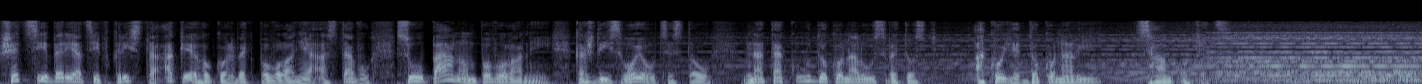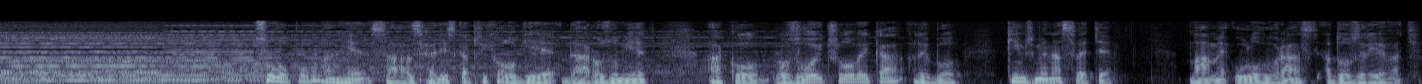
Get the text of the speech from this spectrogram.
Všetci veriaci v Krista akéhokoľvek povolania a stavu sú pánom povolaní, každý svojou cestou, na takú dokonalú svetosť, ako je dokonalý sám Otec. Slovo povolanie sa z hľadiska psychológie dá rozumieť ako rozvoj človeka, lebo kým sme na svete, máme úlohu rásť a dozrievať.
